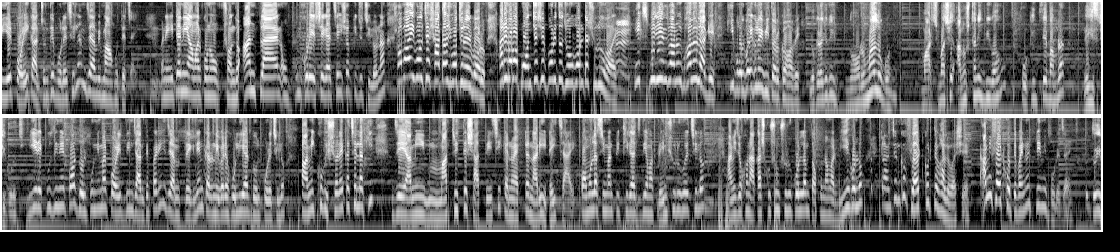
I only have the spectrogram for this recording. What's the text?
বিয়ের পরেই কাঞ্চনকে বলেছিলাম যে আমি মা হতে চাই। মানে এটা নিয়ে আমার কোনো সন্দেহ আনপ্ল্যান ও ভুল করে এসে গেছে এইসব কিছু ছিল না। সবাই বলছে সাতাশ বছরের বড়। আরে বাবা পঞ্চাশের পরই তো যৌবনটা শুরু হয়। হ্যাঁ। এক্সপিরিয়েন্স মানুষ ভালো লাগে। কি বলব এগুলোই বিতর্ক হবে। লোকেরা যদি নর্মালও গণে মার্চ মাসে আনুষ্ঠানিক বিবাহ ফোরটিন আমরা রেজিস্ট্রি করেছি। বিয়ের একুশ দিনের পর দোল পূর্ণিমার পরের দিন জানতে পারি যে আমি প্রেগনেন্ট কারণ এবারে হোলি আর দোল পড়েছিল। আমি খুব ঈশ্বরের কাছে লাকি যে আমি মাতৃত্বের স্বাদ পেয়েছি কেন একটা নারী এটাই চায়। কমলা শ্রীমান পৃথ্বীরাজ দিয়ে আমার প্রেম শুরু হয়েছিল। আমি যখন আকাশ কুসুম শুরু করলাম তখন আমার বিয়ে হলো। কাঞ্চন খুব ফ্লার্ট করতে ভালোবাসে। আমি ফ্লার্ট করতে পারি না ওই প্রেমে পড়ে যায়। তুই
